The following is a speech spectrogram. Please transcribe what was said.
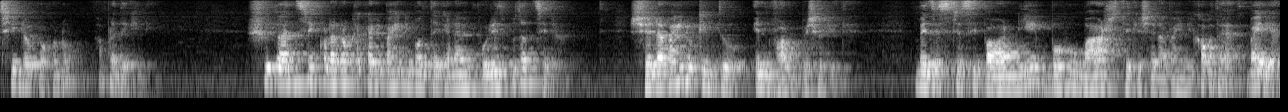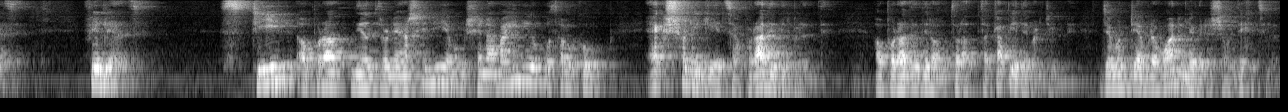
ছিল কখনো আমরা দেখিনি। শুধু আইন শৃঙ্খলা রক্ষাকারী বাহিনী বলতে এখানে আমি পুলিশ বোঝাচ্ছি না। সেনাবাহিনীও কিন্তু ইনভলভ বিষয়টিতে। ম্যাজিস্ট্রেসি পাওয়ার নিয়ে বহু মাস থেকে সেনাবাহিনী ক্ষমতায় আছে, বাইরে আছে, ফিল্ডে আছে। স্টিল অপরাধ নিয়ন্ত্রণে আসেনি এবং সেনাবাহিনীও কোথাও খুব অ্যাকশনে গিয়েছে অপরাধীদের বিরুদ্ধে। অপরাধীদের অন্তরাত্মা কাঁপিয়ে দেওয়ার জন্যে, যেমনটি আমরা ওয়ান ইলেভেনের সময় দেখেছিলাম।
